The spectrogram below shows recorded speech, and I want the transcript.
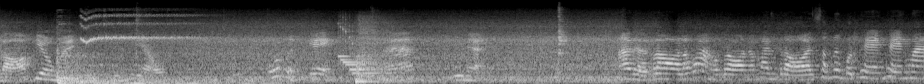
เหรอเกี่ยวไหมเกี่ยวพูดเหมือนเก่งนะ ดูเนี่ย อะเดี๋ยวรอระหว่างรอน้ำมันร้อนสักหนึ่งบทเพลงเพลงมา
